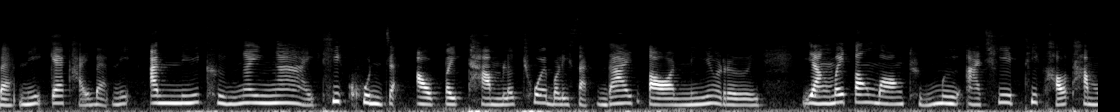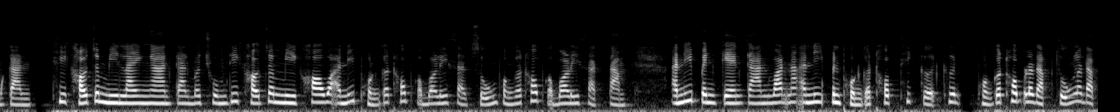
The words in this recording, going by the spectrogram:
แบบนี้แก้ไขแบบนี้ อันนี้คือง่ายๆที่คุณจะเอาไปทำแล้วช่วยบริษัทได้ตอนนี้เลย ยังไม่ต้องมองถึงมืออาชีพที่เขาทำกัน ที่เขาจะมีรายงานการประชุมที่เขาจะมีข้อว่าอันนี้ผลกระทบกับบริษัทสูง ผลกระทบกับบริษัทต่ำอันนี้เป็นเกณฑ์การวัดนะอันนี้เป็นผลกระทบที่เกิดขึ้น ผลกระทบระดับสูงระดับ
